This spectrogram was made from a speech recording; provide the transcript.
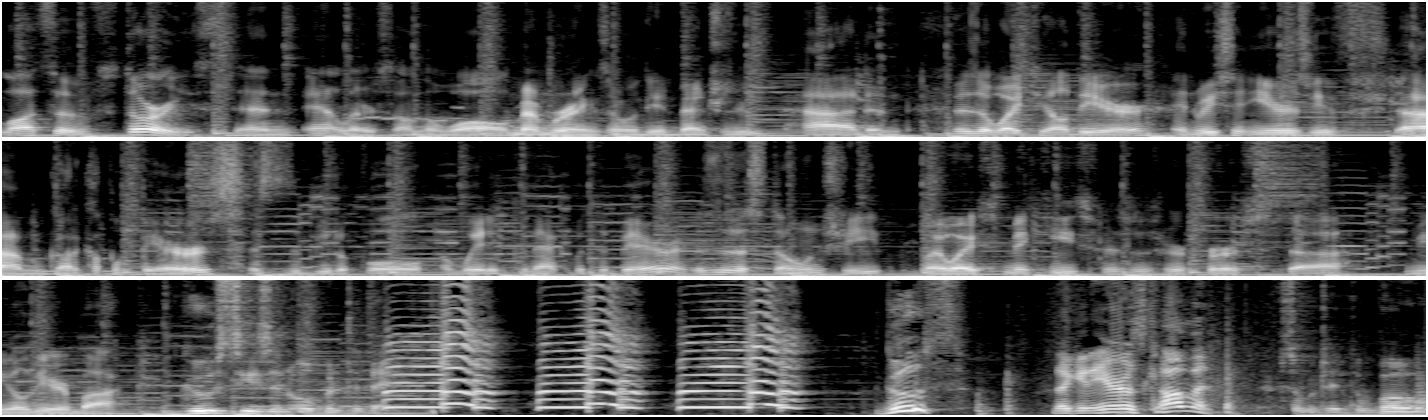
lots of stories and antlers on the wall, remembering some of the adventures we've had. And there's a white-tailed deer. In recent years, we've um, got a couple bears. This is a beautiful way to connect with the bear. This is a stone sheep. My wife's Mickey's. This is her first uh, mule deer buck. Goose season open today. Goose! They can hear us coming. So we take the boat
